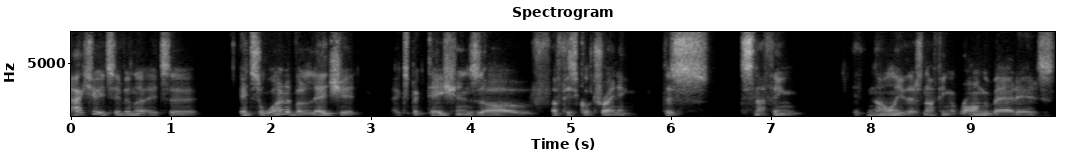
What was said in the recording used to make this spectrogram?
Actually, it's even a, it's a it's one of the legit expectations of a physical training. There's there's nothing. Not only there's nothing wrong about it. It's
